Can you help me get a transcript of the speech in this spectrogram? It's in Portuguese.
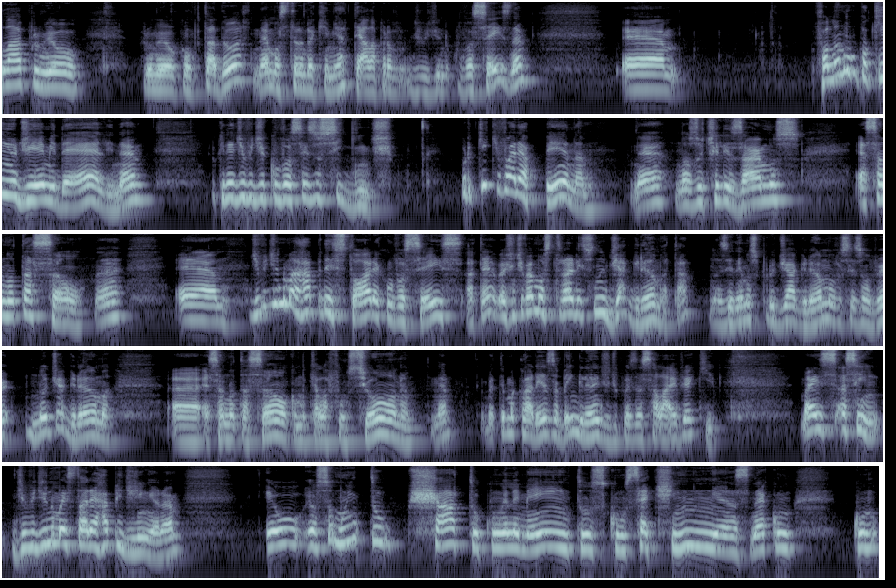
indo lá para o meu, pro meu computador, né, mostrando aqui minha tela, para dividindo com vocês, né. É, falando um pouquinho de MDL, né, eu queria dividir com vocês o seguinte, por que que vale a pena né, nós utilizarmos essa notação, né? É, dividindo uma rápida história com vocês, até a gente vai mostrar isso no diagrama, tá? Nós iremos para o diagrama, vocês vão ver no diagrama uh, essa notação, como que ela funciona, né? Vai ter uma clareza bem grande depois dessa live aqui. Mas, assim, dividindo uma história rapidinha, né? Eu, eu sou muito chato com elementos, com setinhas, né? Com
